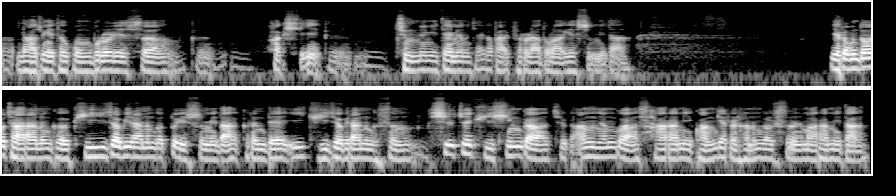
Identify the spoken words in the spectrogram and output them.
어, 나중에 더 공부를 해서 그 확실히 그 증명이 되면 제가 발표를 하도록 하겠습니다. 여러분도 잘 아는 그 귀접이라는 것도 있습니다. 그런데 이 귀접이라는 것은 실제 귀신과 즉 악령과 사람이 관계를 하는 것을 말합니다.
